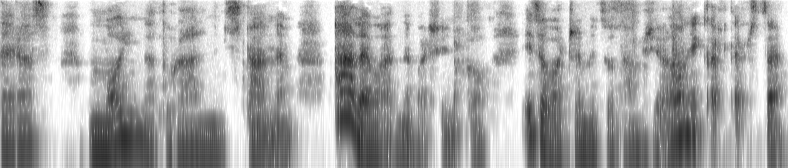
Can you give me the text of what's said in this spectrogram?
teraz moim naturalnym stanem. Ale ładne, Basieńko. I zobaczymy, co tam w zielonej karteczce.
